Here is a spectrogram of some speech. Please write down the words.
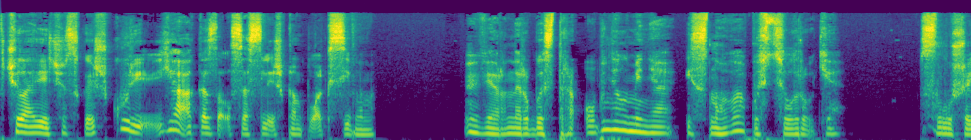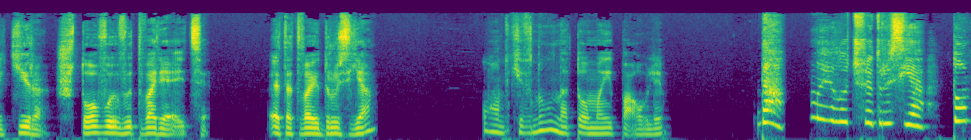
в человеческой шкуре я оказался слишком плаксивым. Вернер быстро обнял меня и снова опустил руки. «Слушай, Кира, что вы вытворяете? Это твои друзья?» Он кивнул на Тома и Паули. «Да, мы лучшие друзья, Том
